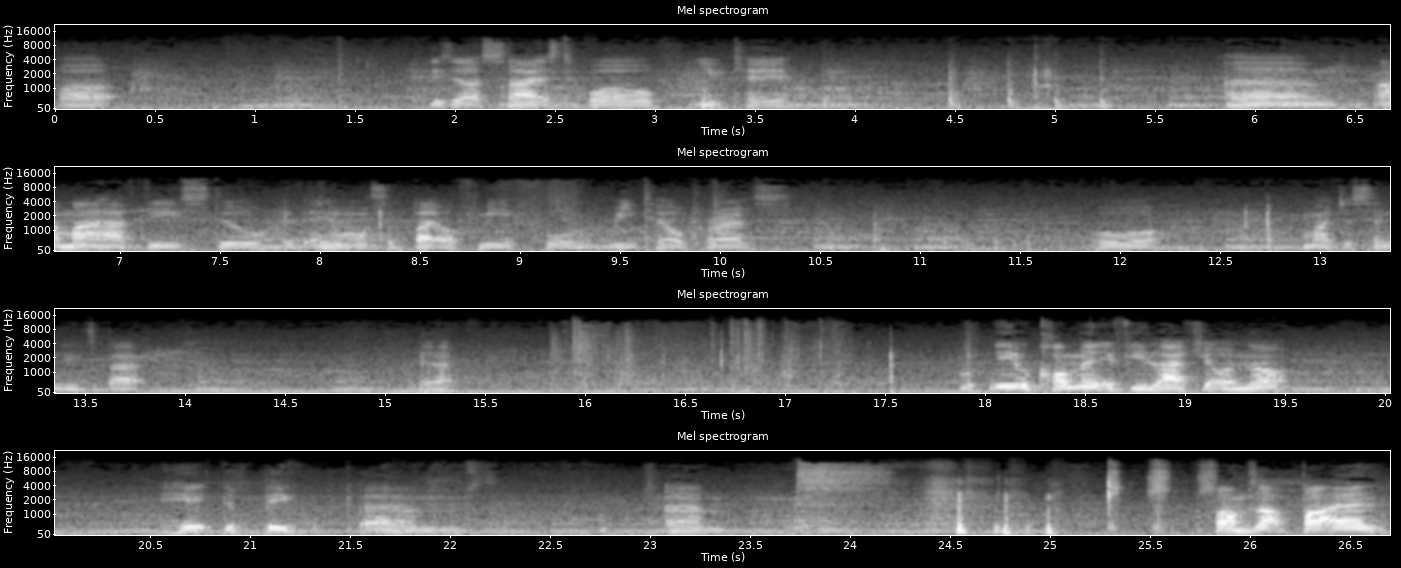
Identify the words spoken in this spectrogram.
But these are size 12 UK. Um, I might have these still if anyone wants to it off me for retail price, or I might just send these back. Yeah. Leave a comment if you like it or not. Hit the big um, um, thumbs up button.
